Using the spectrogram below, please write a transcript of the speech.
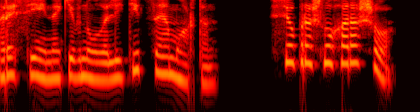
Рассеянно кивнула Летиция Мортон. «Все прошло хорошо.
